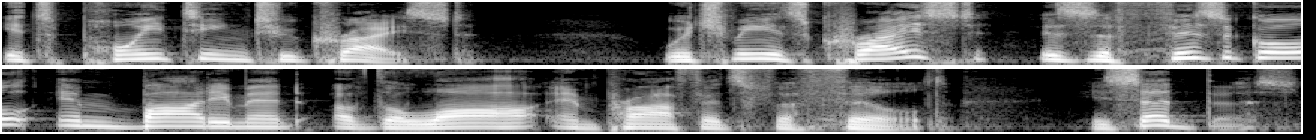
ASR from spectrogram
It's pointing to Christ which means Christ is the physical embodiment of the law and prophets fulfilled. He said this.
